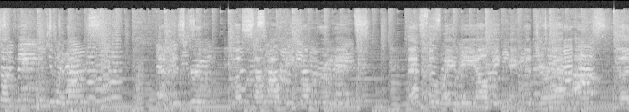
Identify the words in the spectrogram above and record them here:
Something to announce. That this group must somehow become roommates. That's the way we all became the Giraffe House, the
